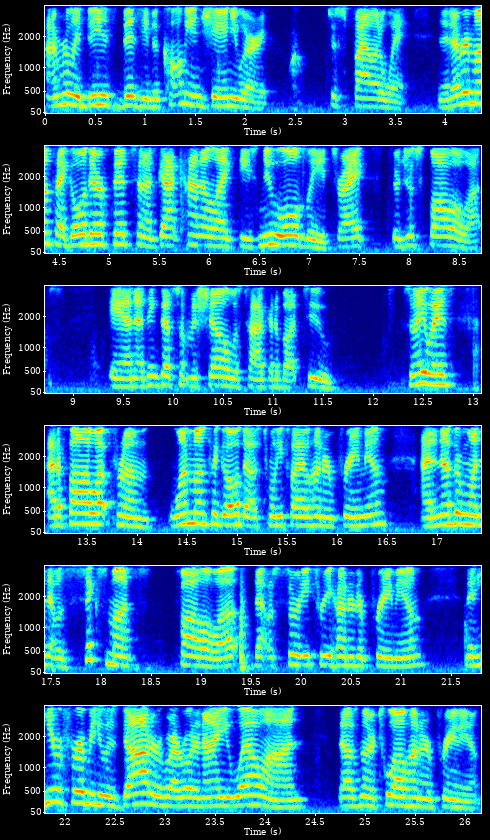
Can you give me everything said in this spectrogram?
I'm really busy, but call me in January," just file it away. And then every month I go there, Fitz, and I've got kind of like these new old leads, right? They're just follow ups. And I think that's what Michelle was talking about too. So, anyways, I had a follow up from one month ago. That was 2,500 premium. I had another one that was six months follow up. That was 3,300 of premium. Then he referred me to his daughter, who I wrote an IUL on. That was another 1,200 premium.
